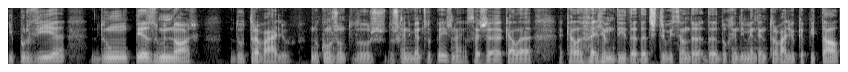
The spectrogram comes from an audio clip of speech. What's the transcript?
e por via de um peso menor do trabalho no conjunto dos, dos rendimentos do país, não é? ou seja, aquela, aquela velha medida da distribuição de, de, do rendimento entre trabalho e capital,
